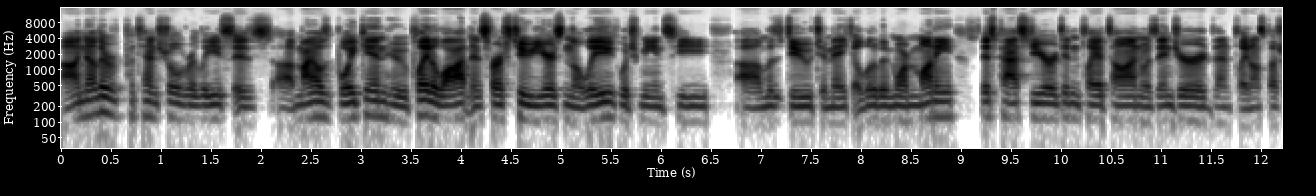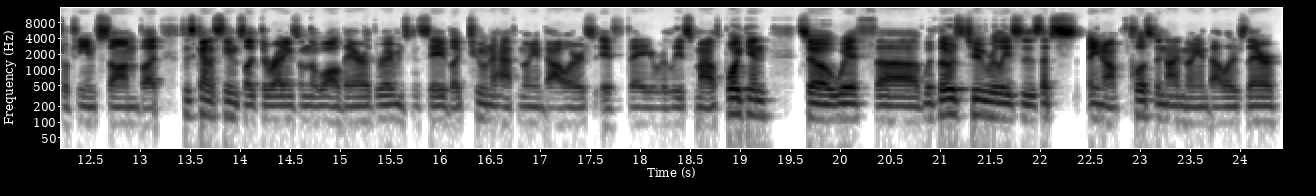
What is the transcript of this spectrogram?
Uh, another potential release is uh, Miles Boykin, who played a lot in his first two years in the league, which means he um, was due to make a little bit more money. This past year, didn't play a ton, was injured, then played on special teams some. But this kind of seems like the writing's on the wall there. The Ravens can save like two and a half million dollars if they release Miles Boykin. So with uh, with those two releases, that's you know close to nine million dollars there.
